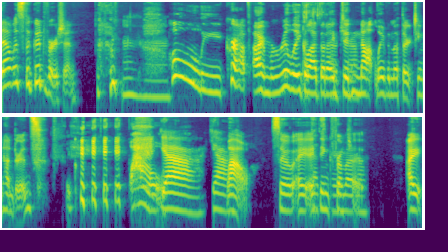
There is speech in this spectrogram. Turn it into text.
That was the good version. Mm-hmm. Holy crap! I'm really glad That's that so I did true. not live in the 1300s. Like, wow. Yeah. Yeah. Wow. So I, I think from true. a I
